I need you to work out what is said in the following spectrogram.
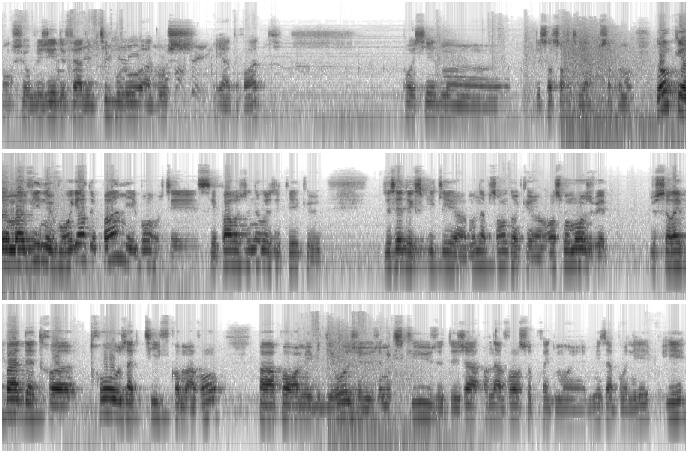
Donc je suis obligé de faire des petits boulots à gauche et à droite pour essayer de, de s'en sortir tout simplement. Donc euh, ma vie ne vous regarde pas, mais bon, c'est par générosité que j'essaie d'expliquer euh, mon absence. Donc euh, en ce moment, je vais, je serai pas d'être trop actif comme avant par rapport à mes vidéos. Je, je m'excuse déjà en avance auprès de mes abonnés et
